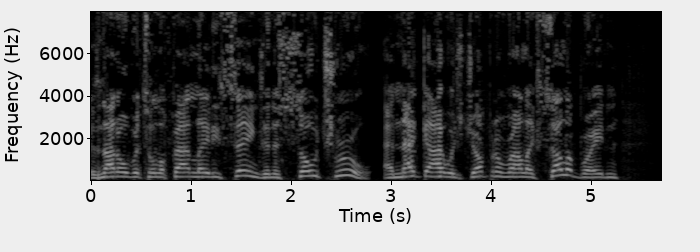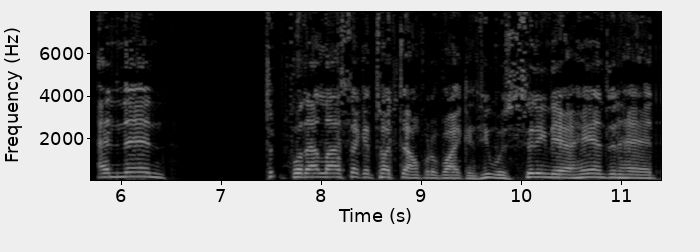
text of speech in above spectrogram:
It's not over till the fat lady sings, and it's so true. And that guy was jumping around like celebrating, and then t- for that last second touchdown for the Vikings, he was sitting there, hands in head,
